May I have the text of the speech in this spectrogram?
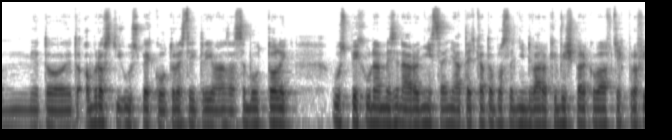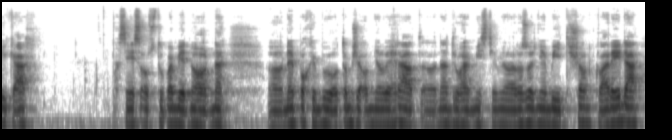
Um, je, to, je to obrovský úspěch kulturisty, který má za sebou tolik úspěchů na mezinárodní scéně a teďka to poslední dva roky vyšperkoval v těch profíkách vlastně s odstupem jednoho dne Eh, nepochybuju o tom, že on měl vyhrát. Eh, na druhém místě měl rozhodně být Sean Clarida,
